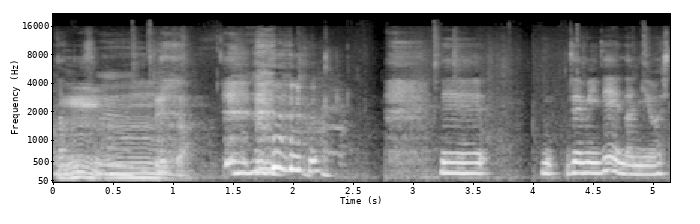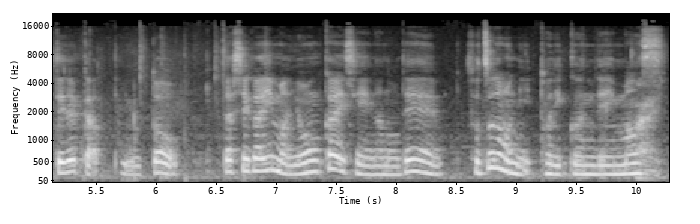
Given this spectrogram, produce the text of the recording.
うなんですよ。ん。でゼミで何をしてるかっていうと私が今4回生なので卒論に取り組んでいます。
